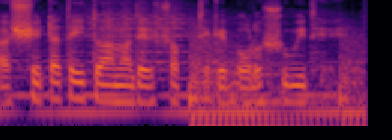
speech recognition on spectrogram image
আর সেটাতেই তো আমাদের সব থেকে বড় সুবিধে।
